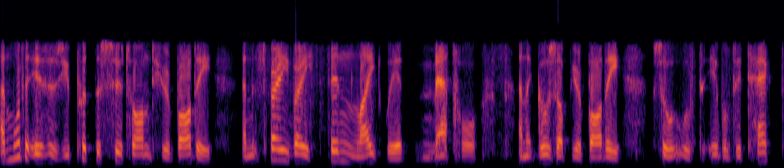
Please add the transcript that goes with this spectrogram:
And what it is, is you put the suit onto your body, and it's very, very thin, lightweight metal, and it goes up your body, so it will, it will detect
